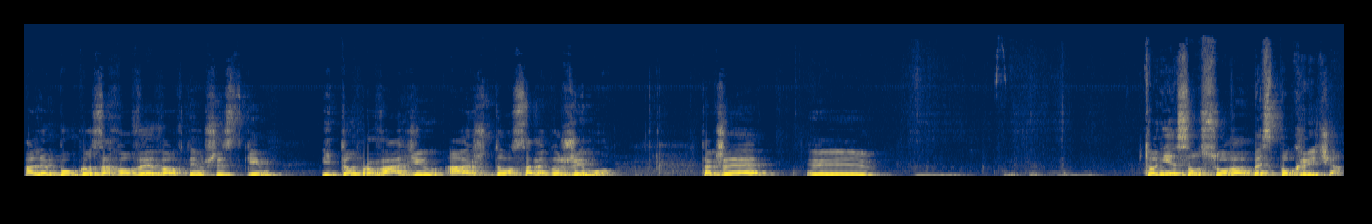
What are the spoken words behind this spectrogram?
ale Bóg go zachowywał w tym wszystkim i doprowadził aż do samego Rzymu. Także yy, to nie są słowa bez pokrycia.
